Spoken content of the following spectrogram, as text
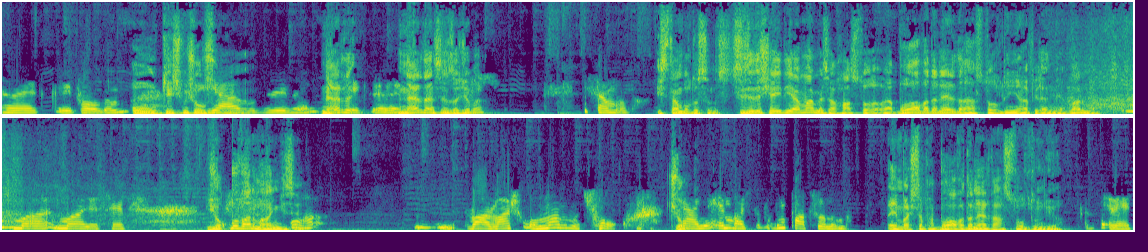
Evet grip oldum. Oo geçmiş olsun ya. Ya. Nerede neredensiniz acaba İstanbul. İstanbul'dasınız. Size de şey diyen var mı mesela hasta olan. "Ya Bu havada nerede hasta oldun ya filan diye var mı? Ma- maalesef. Yok mu var mı hangisi? O ha- var var olmaz mı? Çok. Çok. Yani en başta bugün patronum. En başta bu havada nerede hasta oldun diyor. Evet.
